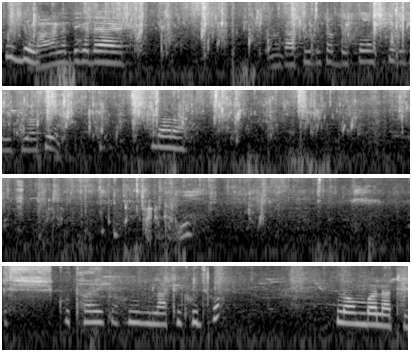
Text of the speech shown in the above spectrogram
খুঁজতে। বাগানের দিকে দেখ। আমি গাছ উঠে সব দেখতে পাচ্ছি কোথায় কি আছে? দাঁড়া। কাদা রে কোথায় এখন লাঠি খুঁজবো? লম্বা লাঠি।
